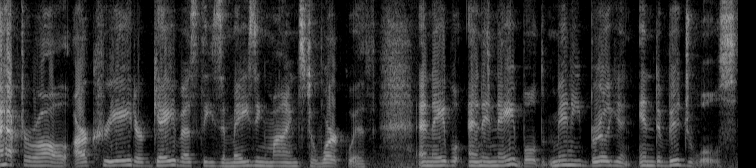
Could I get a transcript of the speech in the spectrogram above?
After all, our Creator gave us these amazing minds to work with and, and enabled many brilliant individuals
